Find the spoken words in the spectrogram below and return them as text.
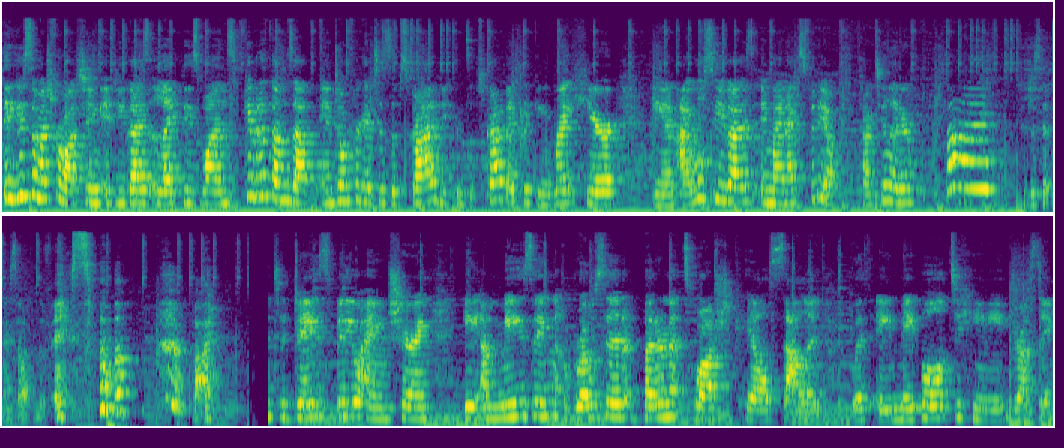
Thank you so much for watching. If you guys like these ones, give it a thumbs up and don't forget to subscribe. You can subscribe by clicking right here and I will see you guys in my next video. Talk to you later. Bye! I just hit myself in the face. Bye. In today's video, I am sharing a amazing roasted butternut squash kale salad with a maple tahini dressing.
